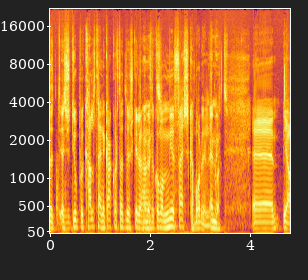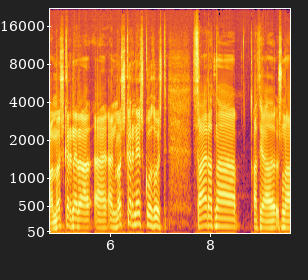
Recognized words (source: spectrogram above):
þetta- Þessi djúpu kaltæni gagvart allu, skilur Þannig að þau koma mjög fersk að borðinu sko. Um, Já, en möskarinn er að En möskarinn er sko, þú veist Það er aðna að því að svona,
